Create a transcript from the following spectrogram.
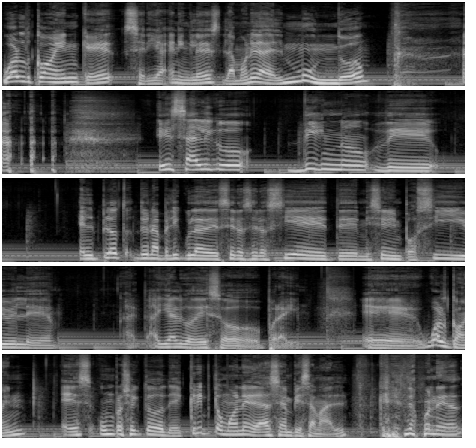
WorldCoin, que sería en inglés la moneda del mundo, es algo digno de el plot de una película de 007, Misión Imposible. Hay algo de eso por ahí. Eh, WorldCoin es un proyecto de criptomonedas, ya empieza mal, criptomonedas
